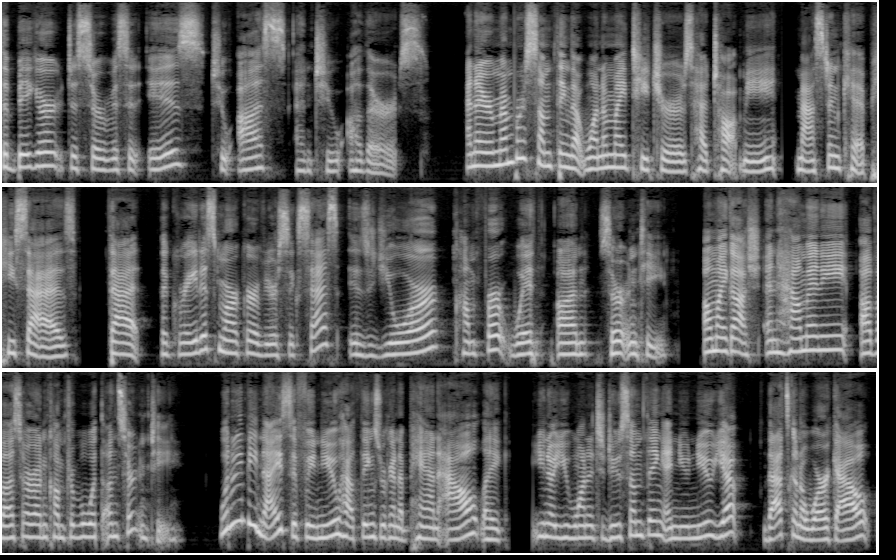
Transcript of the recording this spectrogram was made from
the bigger disservice it is to us and to others. And I remember something that one of my teachers had taught me, Mastin Kipp. He says that the greatest marker of your success is your comfort with uncertainty. Oh my gosh. And how many of us are uncomfortable with uncertainty? Wouldn't it be nice if we knew how things were going to pan out? Like, you know, you wanted to do something and you knew, yep, that's going to work out.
